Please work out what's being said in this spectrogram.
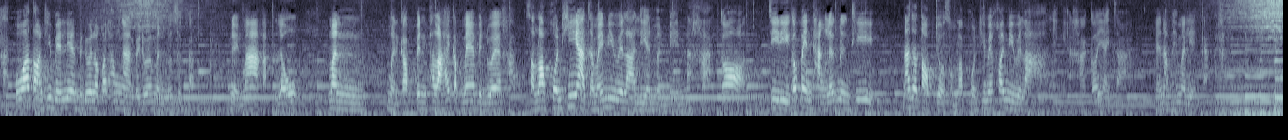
ค่ะ เพราะว่าตอนที่เบนเรียนไปด้วยแล้วก็ทำงานไปด้วยมันรู้สึกแบบเหนื่อยมากอะแล้วมันเหมือนกับเป็นภาระให้กับแม่เป็นด้วยค่ะสำหรับคนที่อาจจะไม่มีเวลาเรียนเหมือนเบนนะคะ ก็ GD ก็เป็นทางเลือกหนึ่งที่น่าจะตอบโจทย์สำหรับคนที่ไม่ค่อยมีเวลาอะไรอย่างเงี้ยค่ะ ก็อยากจะแนะนำให้มาเรียนกันค่ะ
